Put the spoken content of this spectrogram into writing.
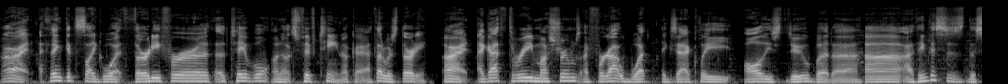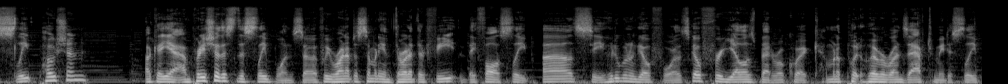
All right, I think it's like what 30 for a, a, table. Oh no, it's 15. Okay, I thought it was 30. All right, I got three mushrooms. I forgot what exactly all these do, but uh, uh, I think this is the sleep potion. Okay, yeah, I'm pretty sure this is the sleep one. So if we run up to somebody and throw it at their feet, they fall asleep. Uh, let's see, who do we want to go for? Let's go for yellow's bed real quick. I'm gonna put whoever runs after me to sleep.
